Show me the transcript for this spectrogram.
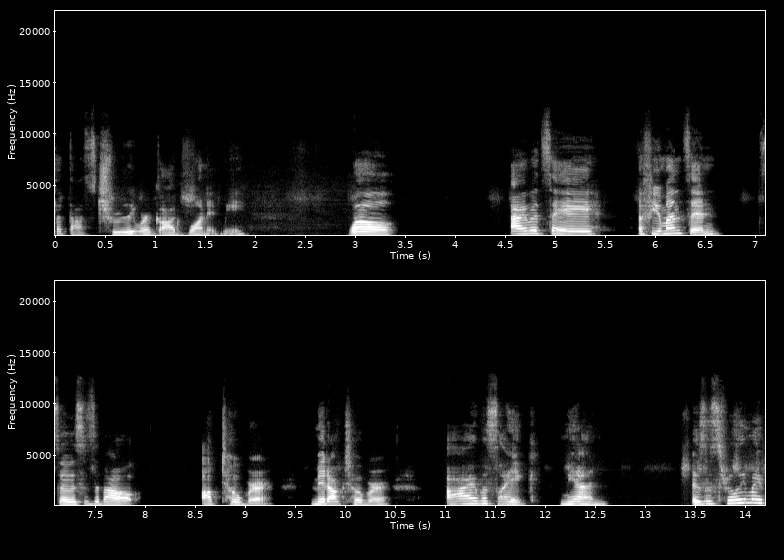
that that's truly where God wanted me. Well, I would say a few months in, so this is about October, mid October, I was like, man, is this really my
